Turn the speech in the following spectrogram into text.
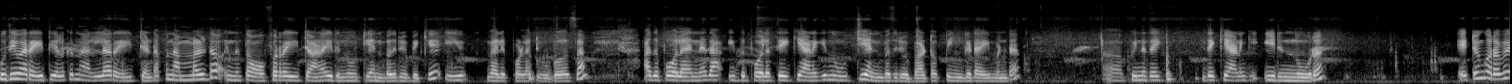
പുതിയ വെറൈറ്റികൾക്ക് നല്ല റേറ്റ് ഉണ്ട്. അപ്പോൾ നമ്മളുടെ ഇന്നത്തെ ഓഫർ റേറ്റാണ് ഇരുന്നൂറ്റി അൻപത് രൂപയ്ക്ക് ഈ വലിപ്പമുള്ള ട്യൂബേഴ്സ് അതുപോലെ തന്നെ ഇതുപോലത്തേക്കാണെങ്കിൽ നൂറ്റി അൻപത് രൂപ കേട്ടോ പിങ്ക് ഡയമണ്ട് പിന്നെ ഇതേ ഇതൊക്കെയാണെങ്കിൽ ഇരുന്നൂറ്. ഏറ്റവും കുറവ്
